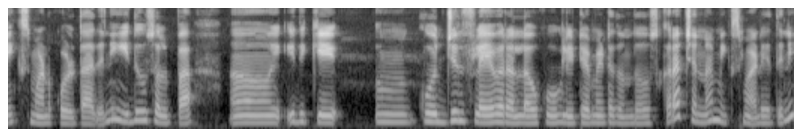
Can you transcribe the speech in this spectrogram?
ಮಿಕ್ಸ್ ಮಾಡ್ಕೊಳ್ತಾ ಇದ್ದೀನಿ. ಇದು ಸ್ವಲ್ಪ ಇದಕ್ಕೆ ಗೊಜ್ಜಿನ ಫ್ಲೇವರ್ ಎಲ್ಲ ಹೋಗಲಿ ಟೊಮೆಟೊದೊಂದೋಸ್ಕರ ಚೆನ್ನಾಗಿ ಮಿಕ್ಸ್ ಮಾಡಿದ್ದೀನಿ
